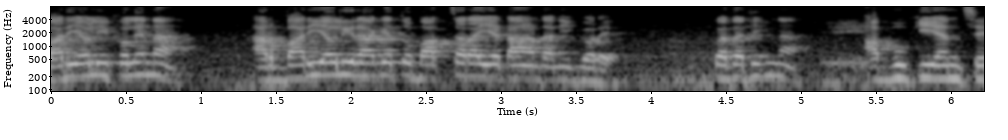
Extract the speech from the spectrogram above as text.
বাড়িওয়ালি খোলে না? আর বাড়িওয়ালির আগে তো বাচ্চারা ইয়ে টানাটানি করে। কথা ঠিক না? আব্বু কি আনছে?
